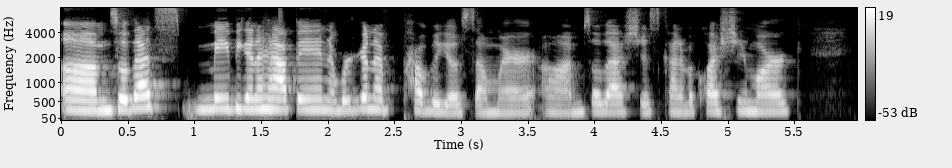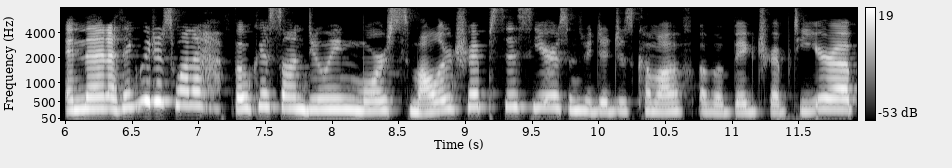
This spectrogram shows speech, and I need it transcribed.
um, so that's maybe going to happen. We're going to probably go somewhere. Um, so that's just kind of a question mark. And then I think we just want to focus on doing more smaller trips this year since we did just come off of a big trip to Europe.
